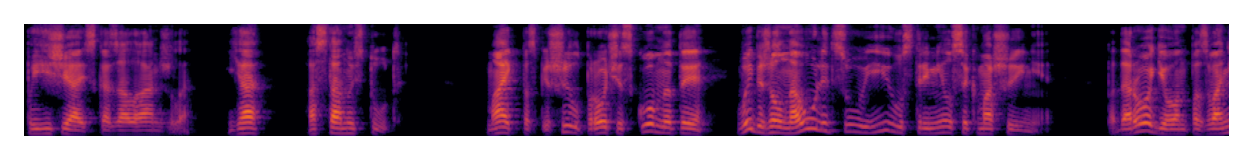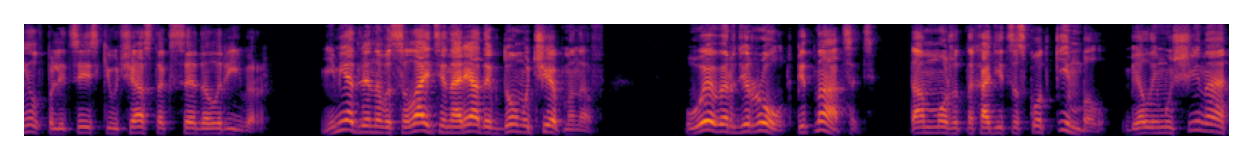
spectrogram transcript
Поезжай, сказала Анжела. Я останусь тут. Майк поспешил прочь из комнаты, выбежал на улицу и устремился к машине. По дороге он позвонил в полицейский участок Седл-Ривер. Немедленно высылайте наряды к дому Чепманов. Уэверди Роуд, 15. Там может находиться Скотт Кимбл, белый мужчина,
